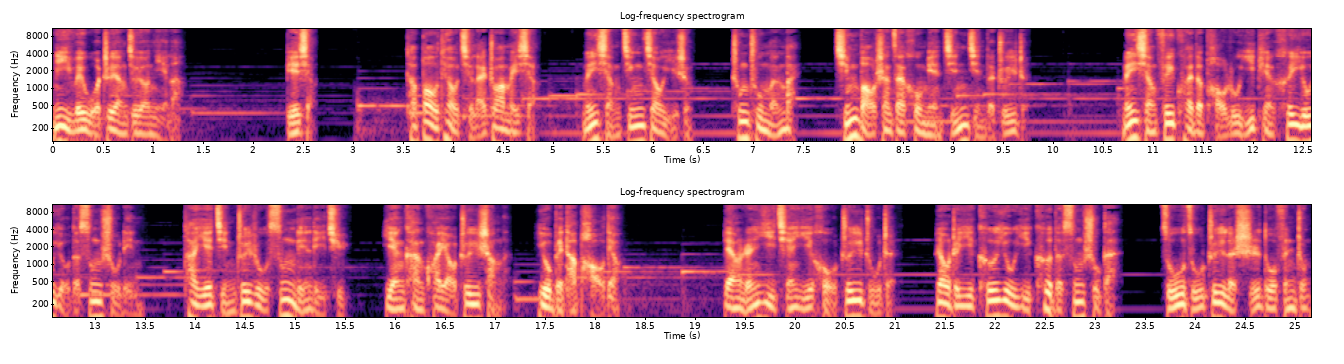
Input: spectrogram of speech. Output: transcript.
你以为我这样就要你了？别想！他暴跳起来抓梅想，梅想惊叫一声，冲出门外。秦宝善在后面紧紧的追着，梅想飞快的跑入一片黑黝黝的松树林，他也紧追入松林里去。眼看快要追上了，又被他跑掉。两人一前一后追逐着，绕着一棵又一棵的松树干，足足追了十多分钟。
